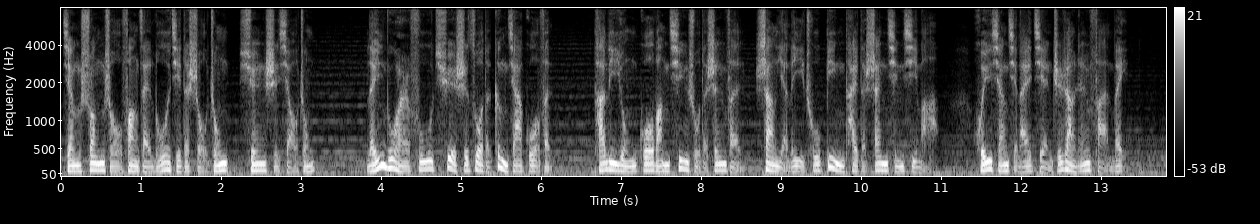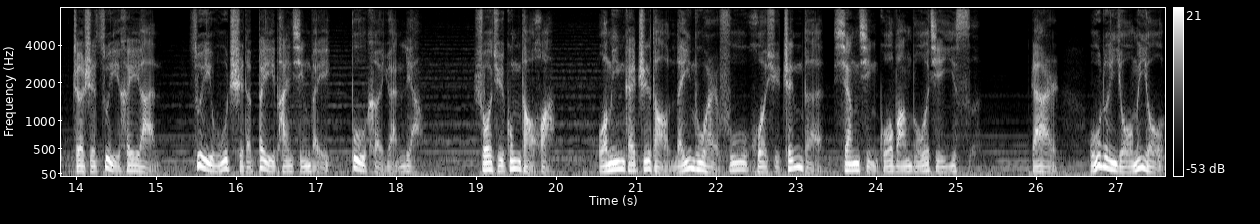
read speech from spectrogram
将双手放在罗杰的手中宣誓效忠。雷努尔夫确实做得更加过分，他利用国王亲属的身份上演了一出病态的煽情戏码，回想起来简直让人反胃。这是最黑暗、最无耻的背叛行为，不可原谅。说句公道话，我们应该知道雷努尔夫或许真的相信国王罗杰已死，然而。无论有没有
